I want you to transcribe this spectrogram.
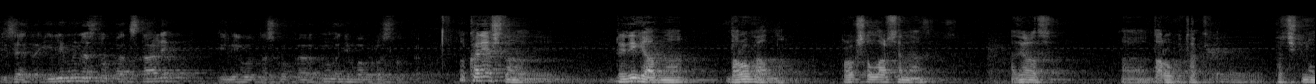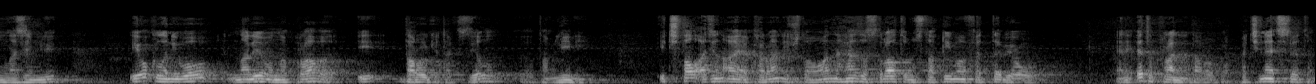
из этого, или мы настолько отстали, или вот насколько, ну один вопрос вот такой. Ну, конечно, религия одна, дорога одна. Пророк, саллаху один раз э, дорогу так э, подчеркнул на земле, и около него налево, направо, и дороги так сделал, э, там линии. И читал один ая Коране, что «Ванна хаза срату мустакима фаттабиу». Yani, это правильная дорога, подчиняйтесь этому.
